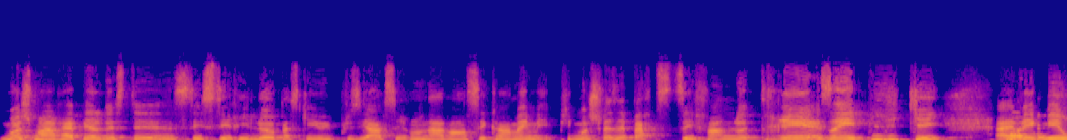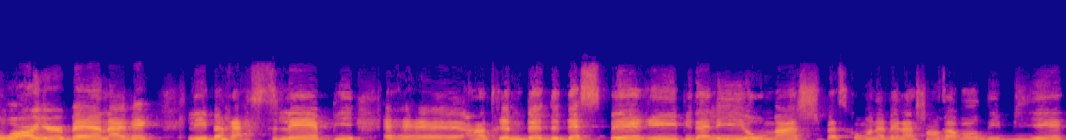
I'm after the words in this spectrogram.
Moi, je m'en rappelle de ces séries-là parce qu'il y a eu plusieurs séries, on a avancé quand même. Et puis moi, je faisais partie de ces fans-là très impliqués avec mes Warrior Bands, avec les bracelets, puis euh, en train de, d'espérer, puis d'aller au match parce qu'on avait la chance d'avoir des billets.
